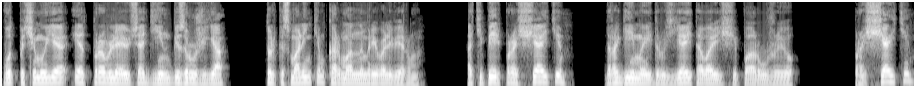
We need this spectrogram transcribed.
Вот почему я и отправляюсь один, без ружья, только с маленьким карманным револьвером. А теперь прощайте, дорогие мои друзья и товарищи по оружию. Прощайте,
